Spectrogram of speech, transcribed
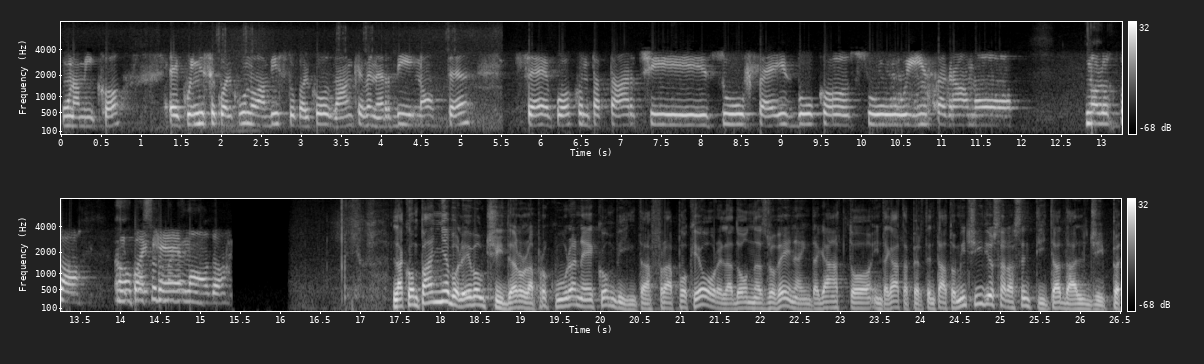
un amico e quindi se qualcuno ha visto qualcosa anche venerdì notte se può contattarci su Facebook o su Instagram o non lo so, in oh, qualche magari... modo. La compagna voleva ucciderlo, la procura ne è convinta. Fra poche ore la donna slovena indagato, indagata per tentato omicidio sarà sentita dal GIP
